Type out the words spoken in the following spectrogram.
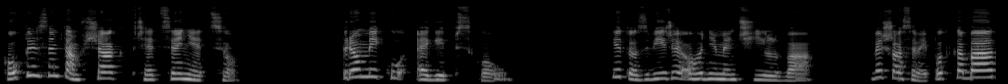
Koupil jsem tam však přece něco. Promiku egyptskou. Je to zvíře o hodně menší lva. Vešla se mi pod kabát,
